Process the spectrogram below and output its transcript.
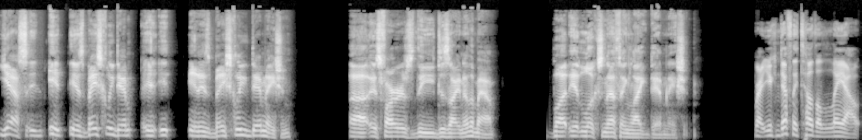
Yes, it, it is basically dam. It, it it is basically damnation, uh, as far as the design of the map, but it looks nothing like damnation. Right, you can definitely tell the layout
